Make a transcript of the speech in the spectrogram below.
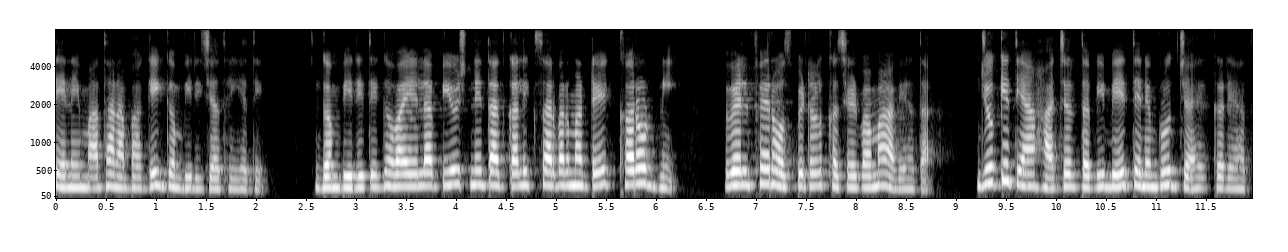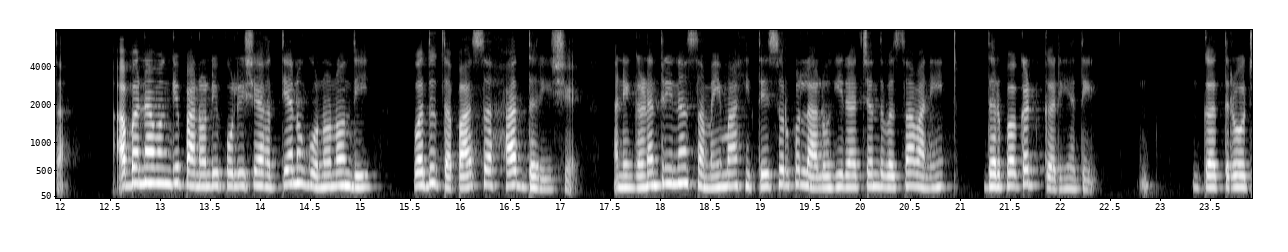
તેને માથાના ભાગે ગંભીર ઈજા થઈ હતી. ગંભીર રીતે ઘવાયેલા પિયુષને તાત્કાલિક સારવાર માટે ખરોડની વેલફેર હોસ્પિટલ ખસેડવામાં આવ્યા હતા, જો કે ત્યાં હાજર તબીબે તેને મૃત જાહેર કર્યા હતા. આ બનાવ અંગે પાનોલી પોલીસે હત્યાનો ગુનો નોંધી વધુ તપાસ હાથ ધરી છે અને ગણતરીના સમયમાં હિતેશ્વર પર લાલુ હીરાચંદ વસાવાની ધરપકડ કરી હતી. ગત રોજ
